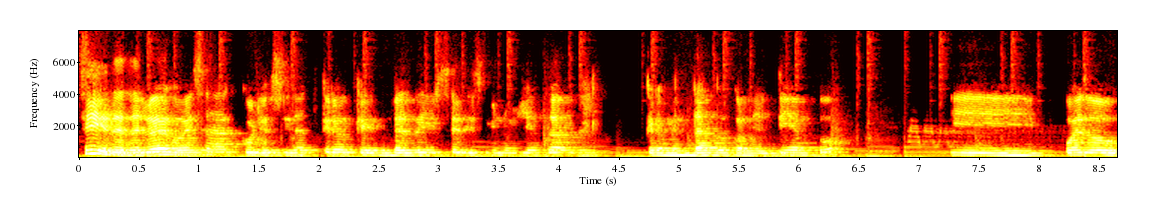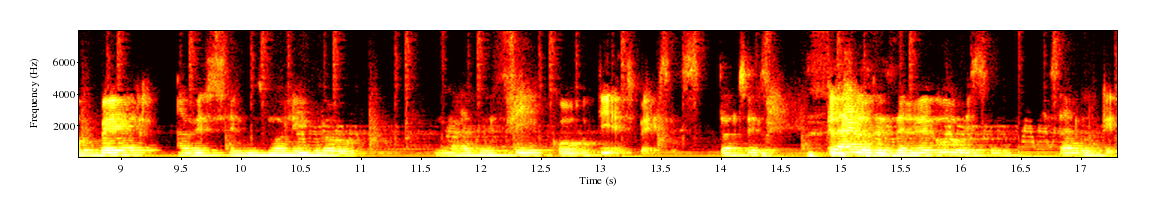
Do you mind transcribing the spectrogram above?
Sí, desde luego, esa curiosidad creo que en vez de irse disminuyendo, incrementando con el tiempo y puedo ver a veces el mismo libro más de 5 o 10 veces. Entonces, claro, desde luego eso es algo que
